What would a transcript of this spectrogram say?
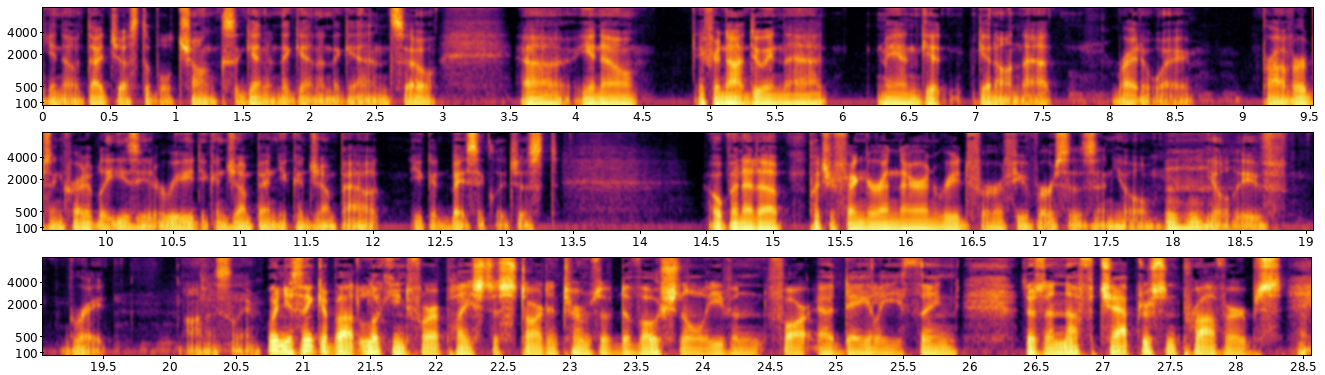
you know, digestible chunks again and again and again. So, uh, you know, if you're not doing that, man, get get on that right away. Proverbs incredibly easy to read. You can jump in, you can jump out. You could basically just open it up, put your finger in there, and read for a few verses, and you'll mm-hmm. you'll leave great. honestly. When you think about looking for a place to start in terms of devotional, even for a daily thing, there's enough chapters in Proverbs yep.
